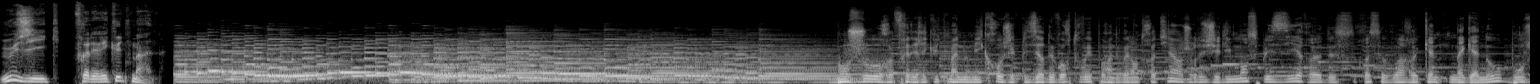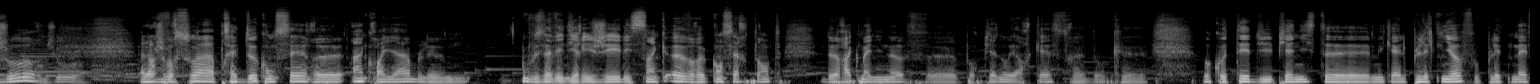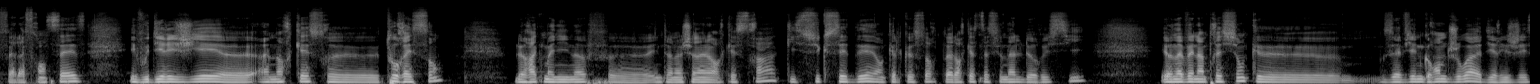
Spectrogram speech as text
Musique, Frédéric Huttman. Bonjour Frédéric Huttman au micro, j'ai le plaisir de vous retrouver pour un nouvel entretien. Aujourd'hui j'ai l'immense plaisir de recevoir Kent Nagano. Bonjour. Bonjour. Alors je vous reçois après deux concerts euh, incroyables vous avez dirigé les cinq œuvres concertantes de Rachmaninoff euh, pour piano et orchestre, donc euh, aux côtés du pianiste euh, Mikhail Pletnyov ou Pletnev à la française, et vous dirigiez un orchestre tout récent, le Rachmaninoff International Orchestra, qui succédait en quelque sorte à l'Orchestre national de Russie. Et on avait l'impression que vous aviez une grande joie à diriger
